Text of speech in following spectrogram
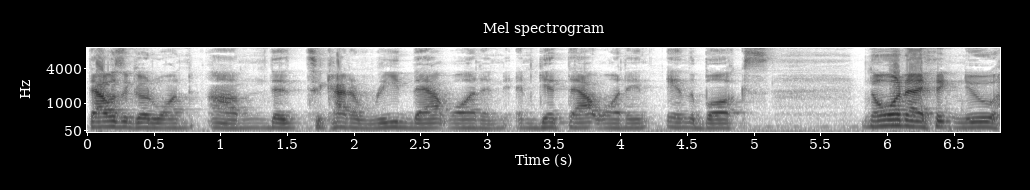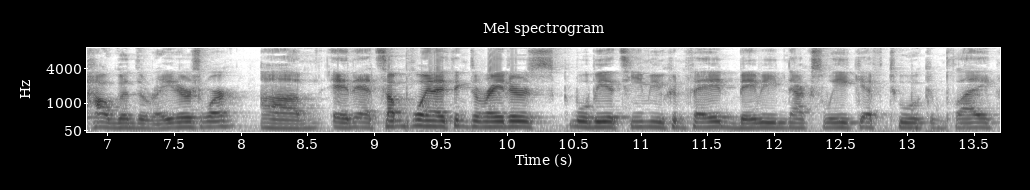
that was a good one um, the, to kind of read that one and, and get that one in, in the books no one I think knew how good the Raiders were. Um, and at some point, I think the Raiders will be a team you can fade. Maybe next week if Tua can play. Uh,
